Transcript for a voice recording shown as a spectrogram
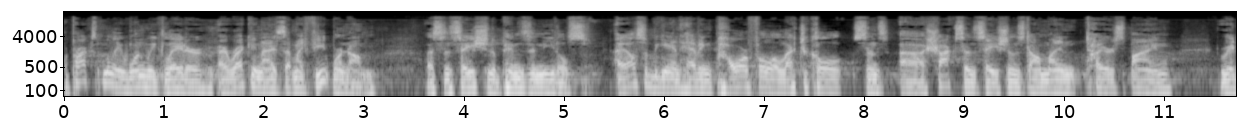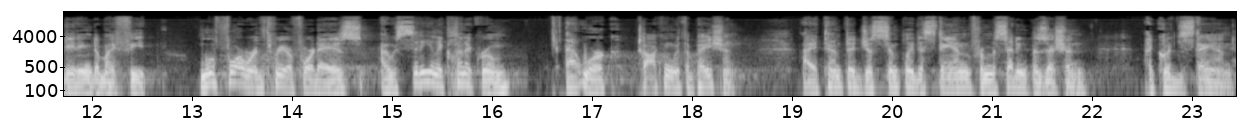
Approximately one week later, I recognized that my feet were numb, a sensation of pins and needles. I also began having powerful electrical sens- uh, shock sensations down my entire spine, radiating to my feet. Move forward three or four days, I was sitting in a clinic room at work talking with a patient. I attempted just simply to stand from a sitting position. I couldn't stand.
